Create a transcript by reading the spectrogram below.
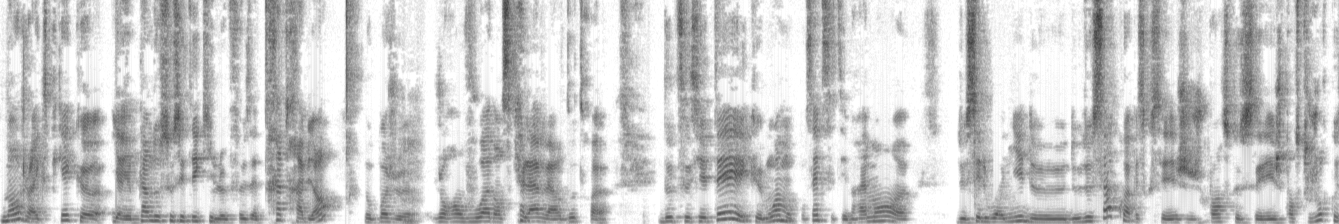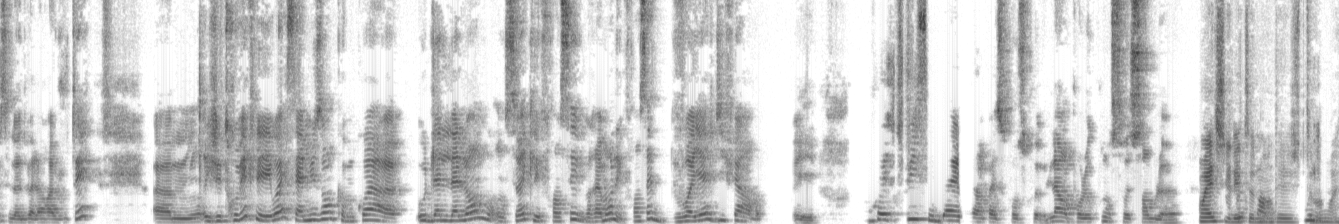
je leur expliquais qu'il y avait plein de sociétés qui le faisaient très très bien. Donc moi, je, je renvoie dans ce cas-là vers d'autres d'autres sociétés et que moi, mon concept, c'était vraiment euh, de s'éloigner de, de, ça, quoi, parce que c'est, je pense que c'est, je pense toujours que c'est notre valeur ajoutée. Euh, et j'ai trouvé que les, ouais, c'est amusant, comme quoi, euh, au-delà de la langue, on sait que les Français, vraiment, les Français voyagent différemment. Et Suisse et Belge, hein, parce qu'on se, là, pour le coup, on se ressemble. Ouais, je voulais te demander justement, ouais.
